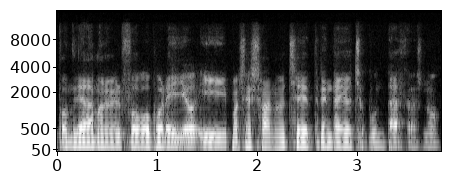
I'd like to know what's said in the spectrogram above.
pondría la mano en el fuego por ello y pues eso, anoche 38 puntazos, ¿no?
